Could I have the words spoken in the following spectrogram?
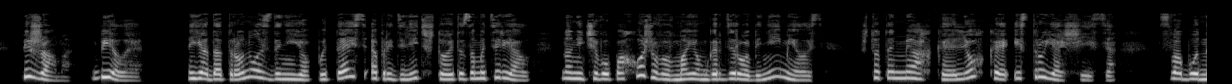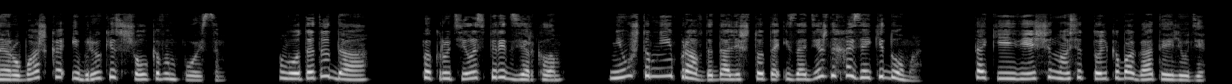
— пижама, белая. Я дотронулась до нее, пытаясь определить, что это за материал, но ничего похожего в моем гардеробе не имелось. Что-то мягкое, легкое и струящееся. Свободная рубашка и брюки с шелковым поясом. Вот это да! Покрутилась перед зеркалом. Неужто мне и правда дали что-то из одежды хозяйки дома? Такие вещи носят только богатые люди.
